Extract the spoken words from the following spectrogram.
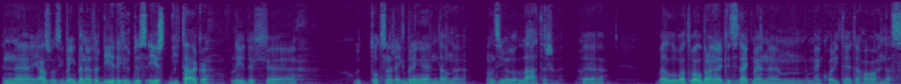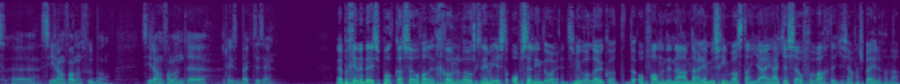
En eh, ja, zoals ik ben, ik ben een verdediger, dus eerst die taken volledig eh, goed tot zijn recht brengen. En dan, eh, dan zien we wel later. eh, wel, wat wel belangrijk is, is dat ik mijn, ehm, mijn kwaliteiten hou. En dat is eh, zeer aanvallend voetbal. Zeer aanvallend eh, rechtsback te zijn. We beginnen deze podcast zelf altijd chronologisch. Nemen we eerst de opstelling door. Het is nu wel leuk wat de opvallende naam daarin misschien was dan jij. Had je zelf verwacht dat je zou gaan spelen vandaag?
